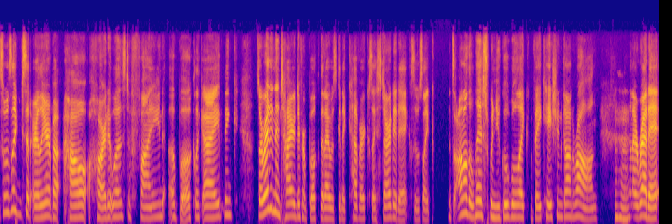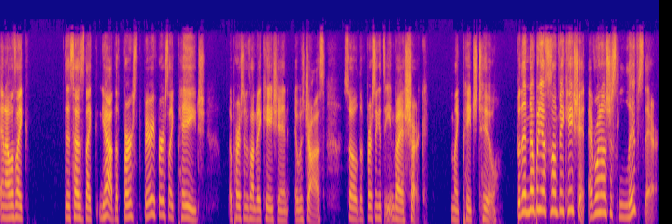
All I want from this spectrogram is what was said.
so it was like you said earlier about how hard it was to find a book. Like I think so I read an entire different book that I was going to cover because I started it because it was like it's on all the list when you Google like vacation gone wrong. Mm-hmm. And I read it and I was like, this has like, yeah, the first, very first like page, a person is on vacation. It was Jaws. So the person gets eaten by a shark, like page two. But then nobody else is on vacation. Everyone else just lives there.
